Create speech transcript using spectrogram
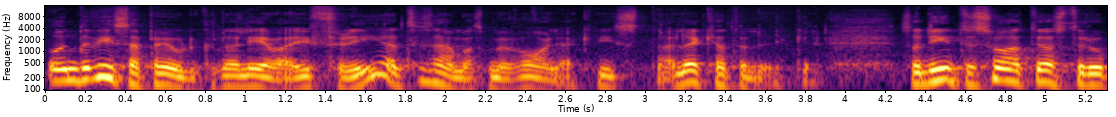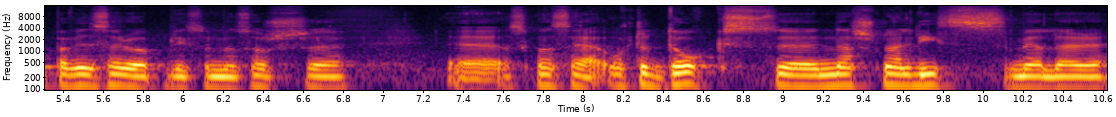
under vissa perioder kunnat leva i fred tillsammans med vanliga kristna eller katoliker. Så det är inte så att Östeuropa visar upp liksom en sorts eh, eh, ska man säga, ortodox eh, nationalism eller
